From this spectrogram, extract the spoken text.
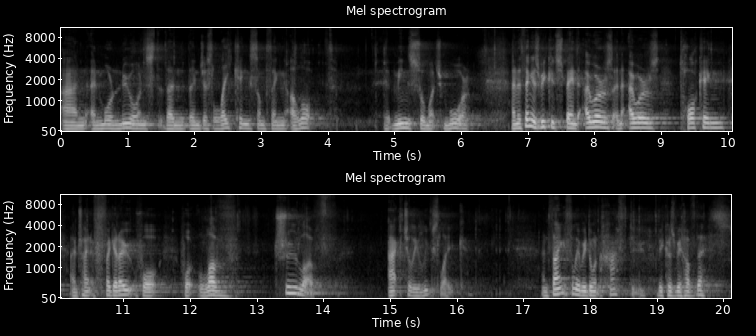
and, and more nuanced than, than just liking something a lot. It means so much more. And the thing is, we could spend hours and hours talking and trying to figure out what, what love, true love, actually looks like. And thankfully, we don't have to because we have this.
